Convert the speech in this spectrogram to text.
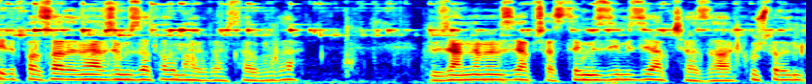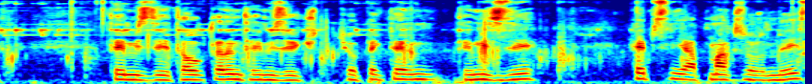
Bir pazar enerjimizi atalım arkadaşlar burada. Düzenlememizi yapacağız. Temizliğimizi yapacağız. Daha kuşların temizliği, tavukların temizliği, kö- köpeklerin temizliği hepsini yapmak zorundayız.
